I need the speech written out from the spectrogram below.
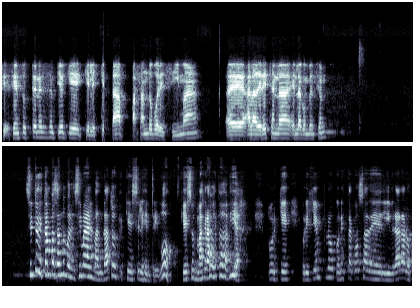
¿Siente usted en ese sentido que, que la está pasando por encima eh, a la derecha en la, en la convención? Siento que están pasando por encima del mandato que se les entregó, que eso es más grave todavía, porque, por ejemplo, con esta cosa de librar a los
